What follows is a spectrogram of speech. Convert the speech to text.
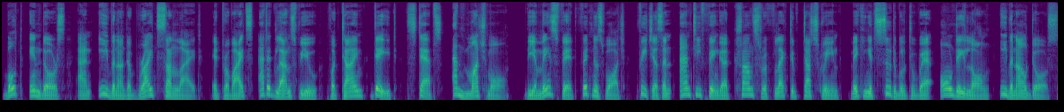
both indoors and even under bright sunlight. It provides at a glance view for time, date, steps, and much more. The Amazfit fitness watch features an anti-finger trans-reflective touchscreen, making it suitable to wear all day long, even outdoors.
